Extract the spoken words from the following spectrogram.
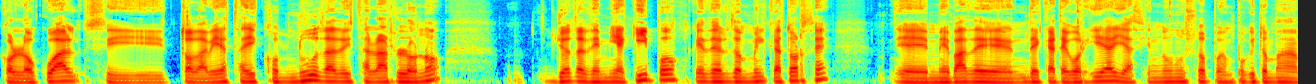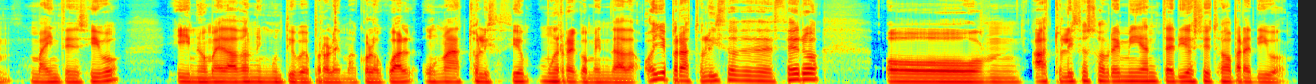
Con lo cual, si todavía estáis con dudas de instalarlo o no, yo desde mi equipo, que es del 2014, eh, me va de, categoría y haciendo un uso pues, un poquito más, más intensivo y no me ha dado ningún tipo de problema. Con lo cual, una actualización muy recomendada. Oye, pero actualizo desde cero o mm, actualizo sobre mi anterior sistema operativo.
